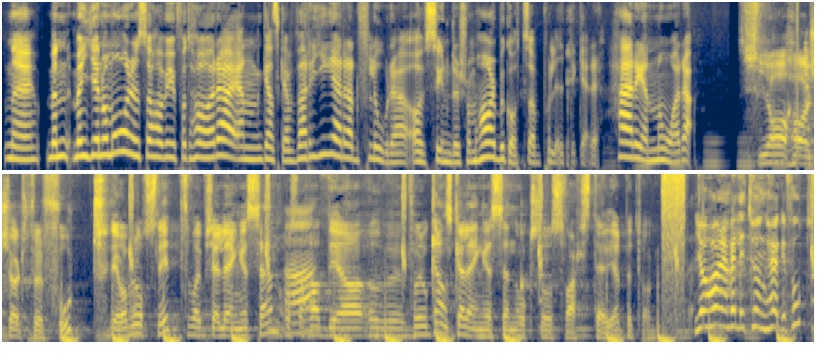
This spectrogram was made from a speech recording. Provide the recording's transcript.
Nej, men, men genom åren så har vi ju fått höra en ganska varierad flora av synder som har begåtts av politiker. Här är några. Jag har kört för fort. Det var brottsligt. Det var i och för sig länge sedan. Och så hade jag eh, för ganska länge sedan också svart städhjälp ett tag. Jag har en väldigt tung högerfot.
